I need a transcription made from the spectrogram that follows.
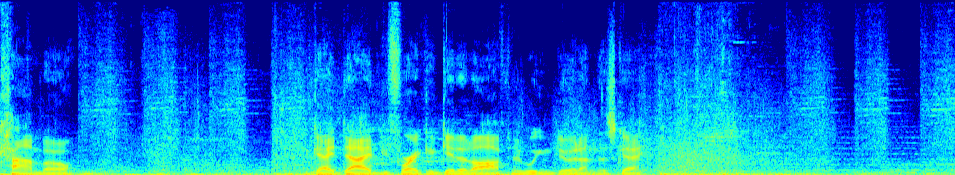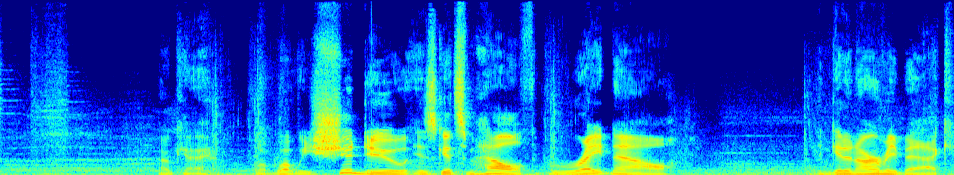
combo. The guy died before I could get it off. Maybe we can do it on this guy. Okay. What, what we should do is get some health right now and get an army back.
